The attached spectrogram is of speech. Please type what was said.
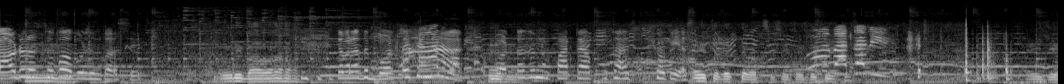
গাউডার সোফা পর্যন্ত আছে। ওরে বাবা। তারপরে আছে বর্তা খায় না বর্তার জন্য পাটা পুথা সবই আছে। এই তো দেখতে পাচ্ছি সেটা দেখি। এই যে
